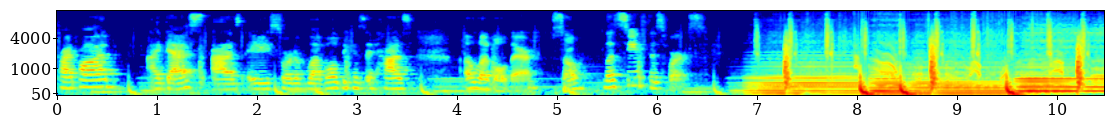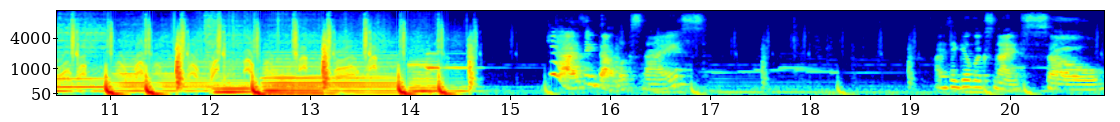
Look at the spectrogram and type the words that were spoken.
tripod, I guess, as a sort of level because it has a level there. So let's see if this works. Yeah, I think that looks nice. I think it looks nice, so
